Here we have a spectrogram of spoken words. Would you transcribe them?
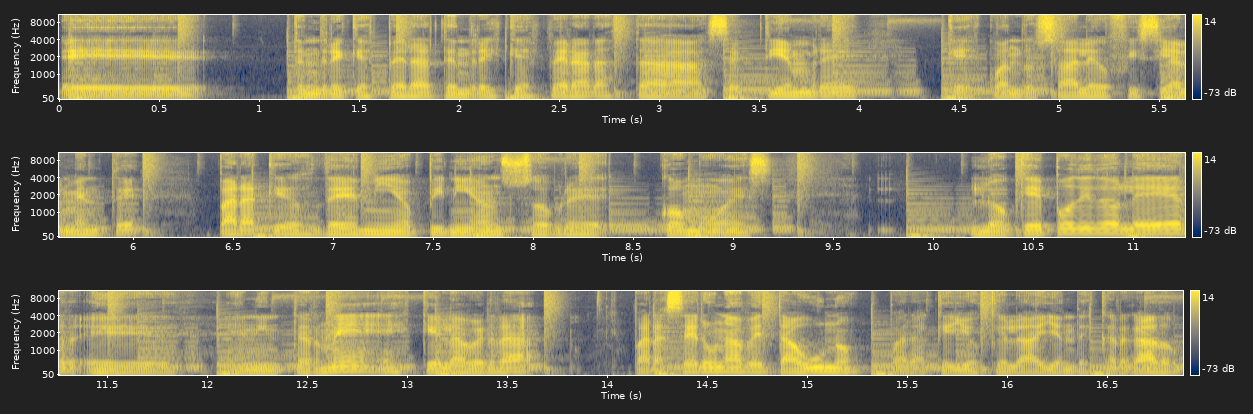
eh, tendré que esperar, tendréis que esperar hasta septiembre, que es cuando sale oficialmente, para que os dé mi opinión sobre cómo es. Lo que he podido leer eh, en internet es que la verdad, para ser una beta 1, para aquellos que lo hayan descargado,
